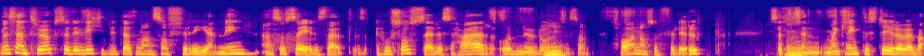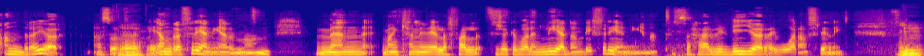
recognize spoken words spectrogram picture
Men sen tror jag också det är viktigt att man som förening alltså säger det så här att hos oss är det så här och nu då mm. liksom, har någon som följer upp. Så att mm. sen, man kan inte styra över vad andra gör. Alltså Nej. i andra föreningar. Man, men man kan i alla fall försöka vara den ledande i föreningen. Att så här vill vi göra i vår förening. Mm.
